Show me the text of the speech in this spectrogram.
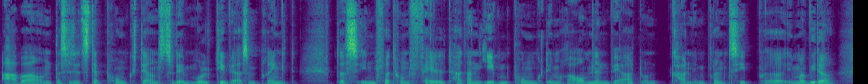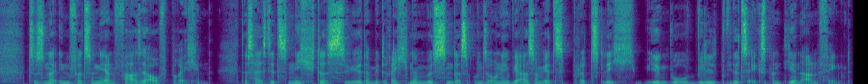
Aber, und das ist jetzt der Punkt, der uns zu dem Multiversum bringt, das Inflatonfeld hat an jedem Punkt im Raum einen Wert und kann im Prinzip äh, immer wieder zu so einer inflationären Phase aufbrechen. Das heißt jetzt nicht, dass wir damit rechnen müssen, dass unser Universum jetzt plötzlich irgendwo wild wieder zu expandieren anfängt.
